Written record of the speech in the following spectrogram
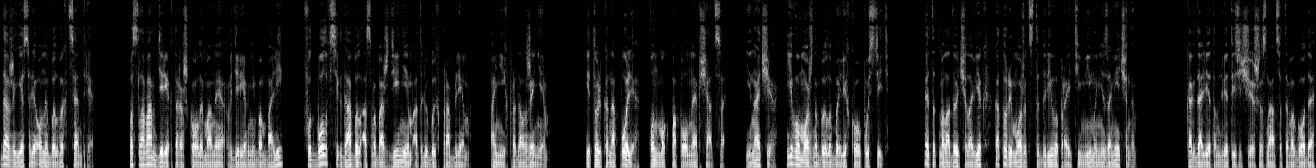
даже если он и был в их центре. По словам директора школы Мане в деревне Бамбали, футбол всегда был освобождением от любых проблем, а не их продолжением. И только на поле он мог по полной общаться, Иначе его можно было бы легко упустить. Этот молодой человек, который может стыдливо пройти мимо незамеченным. Когда летом 2016 года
